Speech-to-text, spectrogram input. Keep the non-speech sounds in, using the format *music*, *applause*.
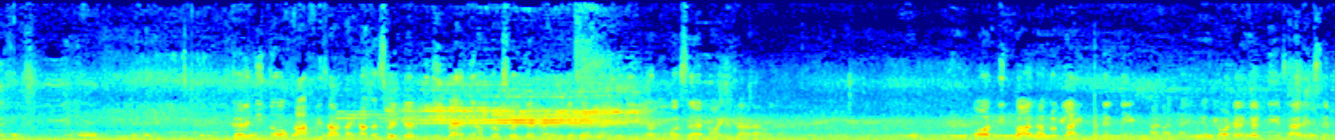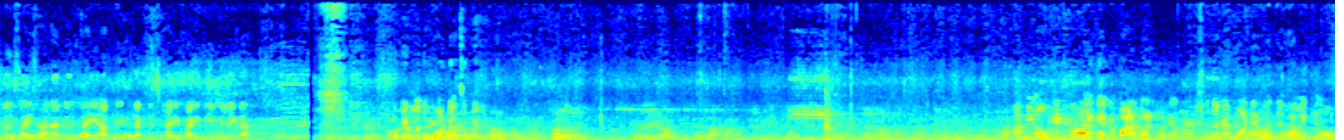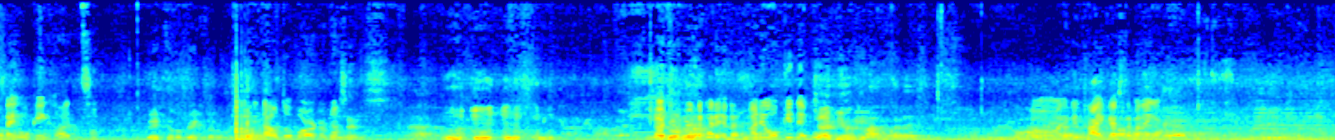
गर्मी तो काफ़ी ज़्यादा यहाँ पे स्वेटर भी नहीं पहने। हम लोग स्वेटर पहनने की ज़रूरत भी नहीं है और बहुत सारा नॉइज़ आ रहा है। बहुत दिन बाद हम लोग लाइन होटल में खाना खाएंगे अभी ऑर्डर करती है सारे सिंपल सा ही खाना मिलता है यहाँ पे इतना कुछ हाई फाई नहीं मिलेगा ওটার মধ্যে পটা আছে না আমি ওকে খাওয়াই কেন বারবার করে আমার শুধু না মনের মধ্যে ভাবি কি ওটাই ওকেই খাওয়াচ্ছি वेट करो वेट करो দাও তো পরোটাটা चाय पियोगे करे ना আরে ওকে দেবো चाय पियोगी लेकिन ट्राई कैसे बनेगा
